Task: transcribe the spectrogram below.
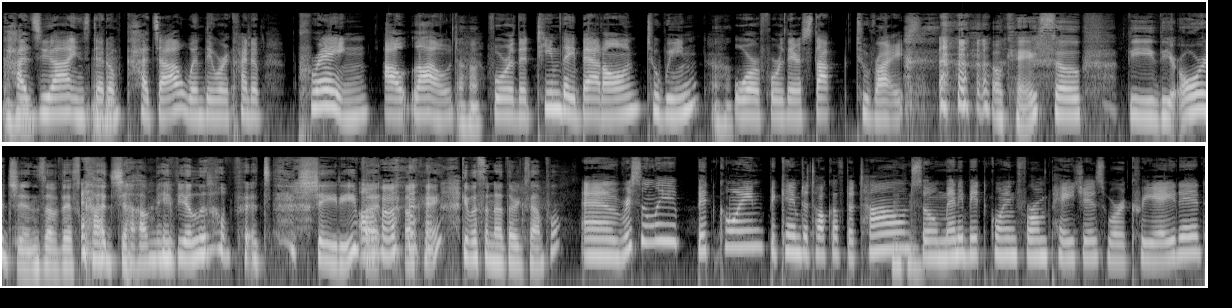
Mm-hmm. 가즈아 instead of 가자 when they were kind of praying out loud Uh-huh. for the team they bet on to win or for their stock to rise. Okay, so the the origins of this kaja may be a little bit shady, but Uh-huh. okay. Give us another example. And recently, Bitcoin became the talk of the town, mm-hmm. so many Bitcoin forum pages were created,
